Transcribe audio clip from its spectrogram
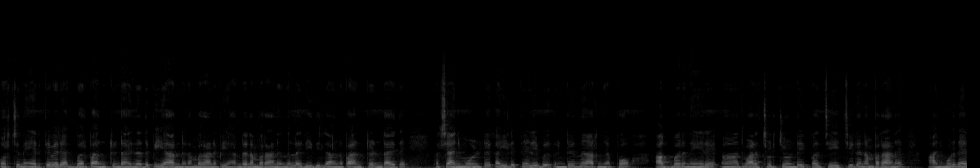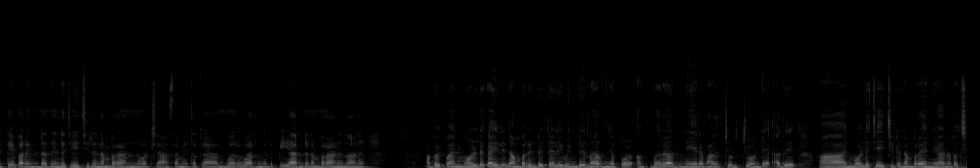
കുറച്ച് നേരത്തെ വരെ അക്ബർ പറഞ്ഞിട്ടുണ്ടായിരുന്നത് പി ആറിന്റെ നമ്പറാണ് പി ആറിന്റെ നമ്പറാണ് എന്നുള്ള രീതിയിലാണ് പറഞ്ഞിട്ടുണ്ടായത്. പക്ഷെ അനുമോളുടെ കയ്യിൽ തെളിവ് ഉണ്ടെന്ന് അറിഞ്ഞപ്പോൾ അക്ബർ നേരെ അത് വളച്ചൊടിച്ചുകൊണ്ട് ഇപ്പോൾ അത് ചേച്ചിയുടെ നമ്പറാണ് അനുമോൾ നേരത്തെ പറയുന്നുണ്ട് അത് എന്റെ ചേച്ചിയുടെ നമ്പറാണെന്ന് പക്ഷേ ആ സമയത്തൊക്കെ അക്ബർ പറഞ്ഞത് പി ആറിന്റെ നമ്പറാണെന്നാണ് അപ്പോൾ ഇപ്പോൾ അനുമോളുടെ കയ്യിൽ നമ്പറുണ്ട് തെളിവുണ്ട് എന്ന് അറിഞ്ഞപ്പോൾ അക്ബർ അത് നേരെ വളച്ചൊടിച്ചുകൊണ്ട് അത് അനുമോളുടെ ചേച്ചിയുടെ നമ്പർ തന്നെയാണ് പക്ഷെ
